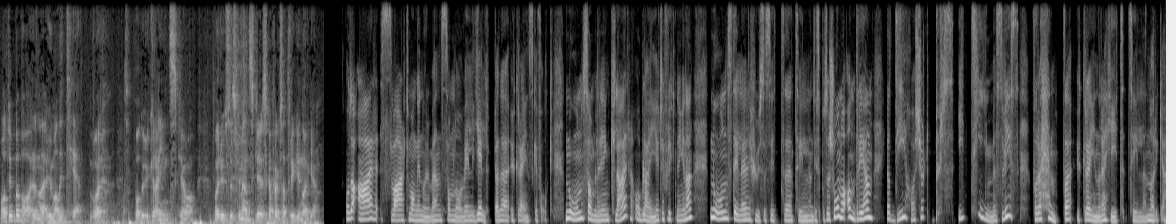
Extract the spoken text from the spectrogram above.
og at vi bevarer denne humaniteten vår. At både ukrainske og, og russiske mennesker skal føle seg trygge i Norge. Og det er svært mange nordmenn som nå vil hjelpe det ukrainske folk. Noen samler inn klær og bleier til flyktningene, noen stiller huset sitt eh, til disposisjon, og andre igjen, ja, de har kjørt buss i timevis for å hente ukrainere hit til Norge.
